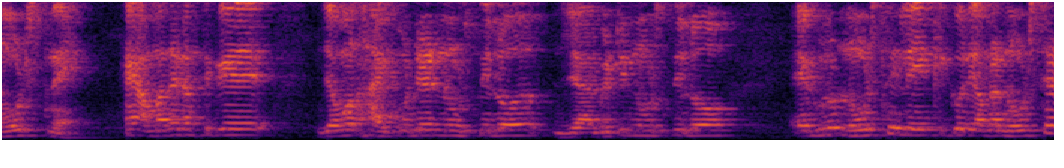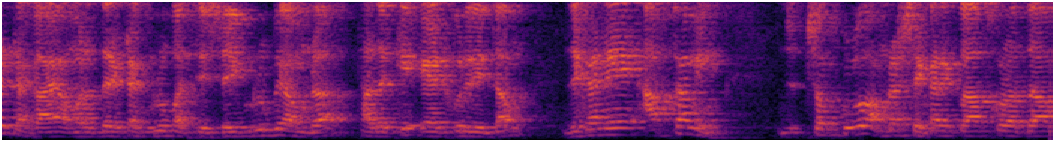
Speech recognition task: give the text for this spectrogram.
নোটস নেয় হ্যাঁ আমাদের কাছ থেকে যেমন হাইকোর্টের নোটস দিল জিআরবিটি নোটস দিল, এগুলো নোটস নিলে কি করি আমরা নোটসের টাকায় আমাদের একটা গ্রুপ আছে, সেই গ্রুপে আমরা তাদেরকে অ্যাড করে দিতাম। যেখানে আপকামিং সবগুলো আমরা সেখানে ক্লাস করাতাম,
